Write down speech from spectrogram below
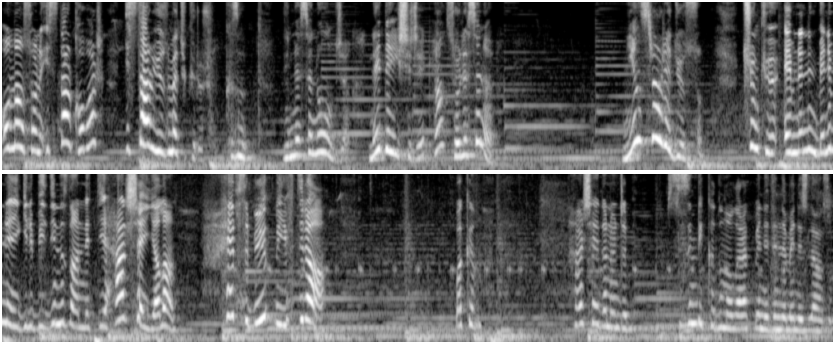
Ondan sonra ister kovar, ister yüzüme tükürür. Kızım dinlese ne olacak? Ne değişecek? Ha? Söylesene. Niye ısrar ediyorsun? Çünkü Emre'nin benimle ilgili bildiğini zannettiği her şey yalan. Hepsi büyük bir iftira. Bakın, her şeyden önce sizin bir kadın olarak beni dinlemeniz lazım.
